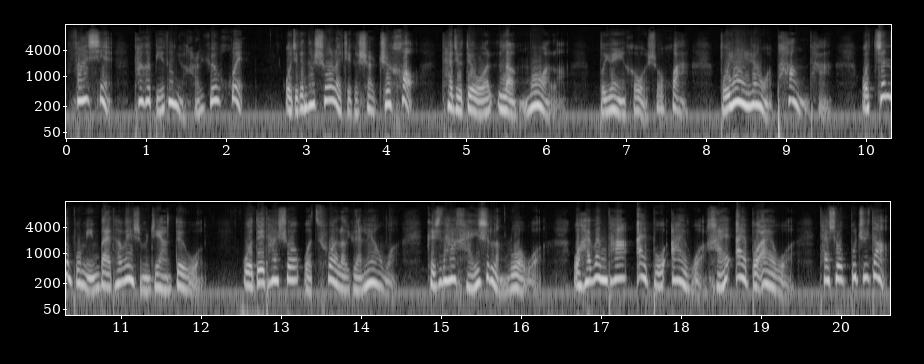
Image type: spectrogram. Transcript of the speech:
发现他和别的女孩约会，我就跟他说了这个事儿之后，他就对我冷漠了，不愿意和我说话，不愿意让我碰他。我真的不明白他为什么这样对我。我对他说我错了，原谅我。可是他还是冷落我。我还问他爱不爱我，还爱不爱我？他说不知道，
